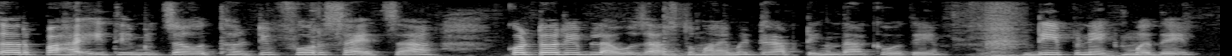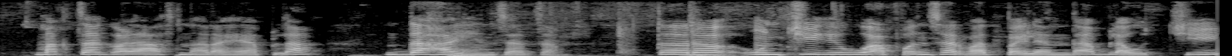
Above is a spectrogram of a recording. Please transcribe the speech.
तर पहा इथे मी चौ थर्टी फोर साईजचा कटोरी ब्लाऊज आज तुम्हाला मी ड्राफ्टिंग दाखवते. डीप नेकमध्ये मागचा गळा असणार आहे आपला दहा इंचाचा. तर उंची घेऊ आपण सर्वात पहिल्यांदा. ब्लाऊजची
